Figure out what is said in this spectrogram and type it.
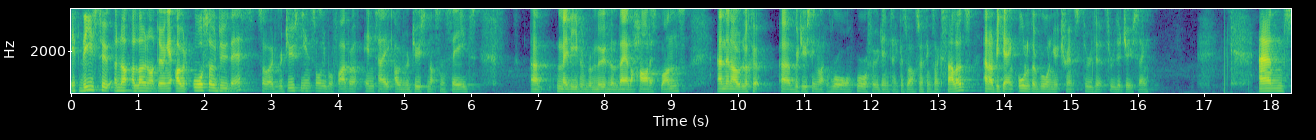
If these two are not alone aren't doing it, I would also do this. So I'd reduce the insoluble fiber intake. I would reduce nuts and seeds. Uh, maybe even remove them. They're the hardest ones. And then I would look at uh, reducing like raw raw food intake as well. So things like salads, and I'd be getting all of the raw nutrients through the through the juicing. And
